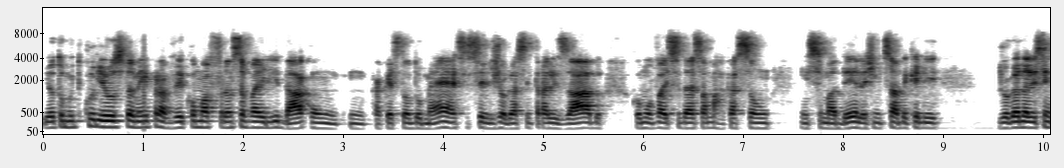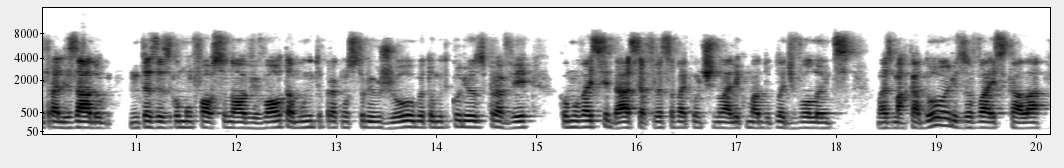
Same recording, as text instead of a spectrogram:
E eu estou muito curioso também para ver como a França vai lidar com, com, a questão do Messi, se ele jogar centralizado, como vai se dar essa marcação em cima dele. A gente sabe que ele jogando ali centralizado, muitas vezes como um falso 9, volta muito para construir o jogo. Eu estou muito curioso para ver como vai se dar, se a França vai continuar ali com uma dupla de volantes mais marcadores ou vai escalar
